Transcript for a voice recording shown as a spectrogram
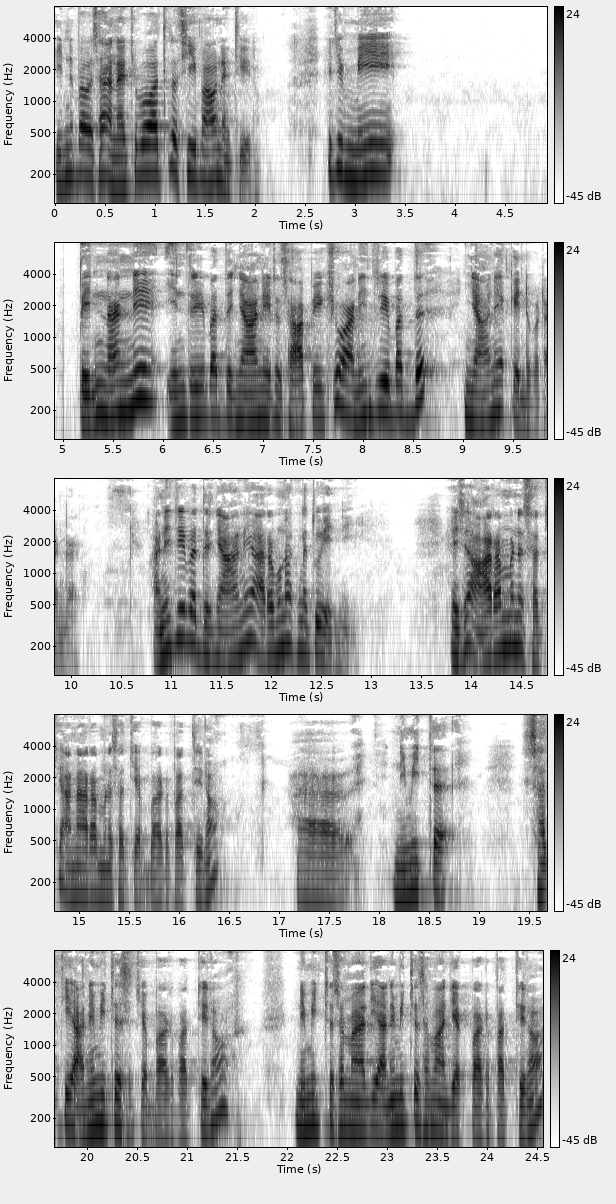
ඉන්න බව සහ නැති බව අතර සීමාවක් නැති වෙනවා. ඉතින් මේ පෙන්වන්නේ ඉන්ද්‍රියබද්ධ ඥානයට සාපේක්ෂව අනින්ද්‍රියබද්ධ ඥානයක් එන්න පටන් ගන්නවා. අනිත්‍යබද්ධ ඥානය අරමුණක් නැතුව එන්නේ. ඒ නිසා ආරම්මන සත්‍ය අනාරම්මන සත්‍ය බාටපත් වෙනවා. නිමිත්ත සතිය අනිමිත්ත සත්‍ය බාටපත් වෙනවා. නිමිත්ත සමාධි අනිමිත්ත සමාධියක් බාටපත් වෙනවා.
